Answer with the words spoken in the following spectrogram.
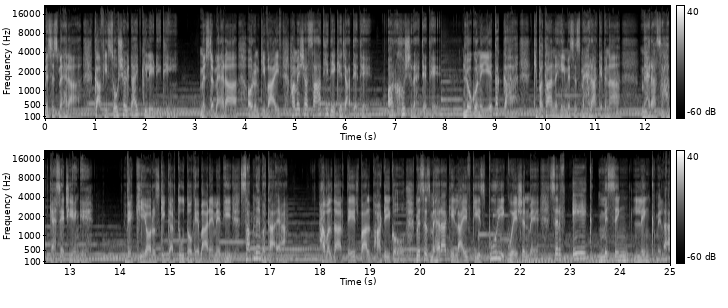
मिसेस मेहरा काफ़ी सोशल टाइप की लेडी थी। मिस्टर मेहरा और उनकी वाइफ हमेशा साथ ही देखे जाते थे और खुश रहते थे। लोगों ने यह तक कहा कि पता नहीं मिसेस मेहरा के बिना मेहरा साहब कैसे जिएँगे। विक्की और उसकी करतूतों के बारे में भी सबने बताया। हवलदार तेजपाल भाटी को मिसेस मेहरा की लाइफ की इस पूरी इक्वेशन में सिर्फ़ एक मिसिंग लिंक मिला।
